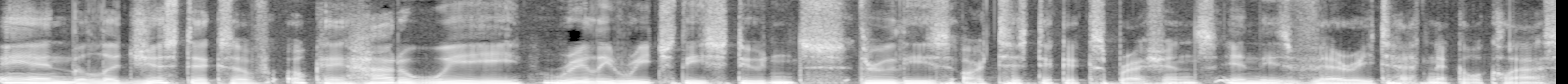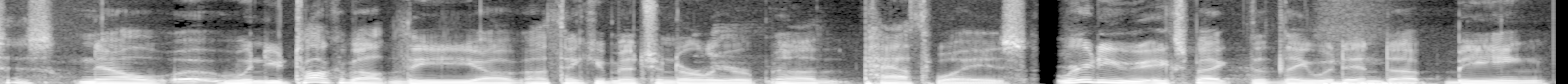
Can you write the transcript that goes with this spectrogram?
and the logistics of okay, how do we really reach these students through these artistic expressions in these very technical classes? Now, uh, when you talk about the, uh, I think you mentioned earlier, uh, pathways. Where do you expect that they would end up being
